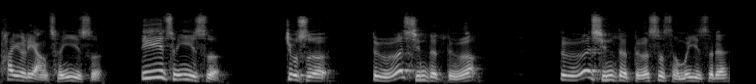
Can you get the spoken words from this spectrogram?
它有两层意思，第一层意思就是德行的德，德行的德是什么意思呢？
